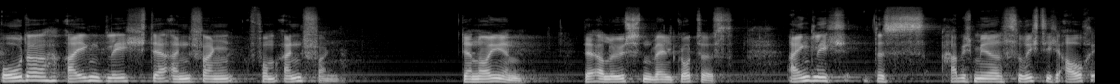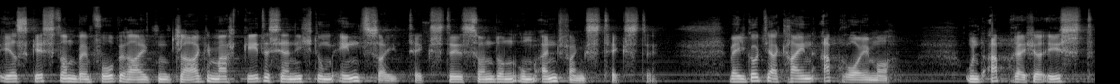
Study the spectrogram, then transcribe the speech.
oder eigentlich der Anfang vom Anfang der neuen, der erlösten Welt Gottes. Eigentlich, das habe ich mir so richtig auch erst gestern beim Vorbereiten klar gemacht, geht es ja nicht um Endzeittexte, sondern um Anfangstexte weil Gott ja kein Abräumer und Abbrecher ist,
